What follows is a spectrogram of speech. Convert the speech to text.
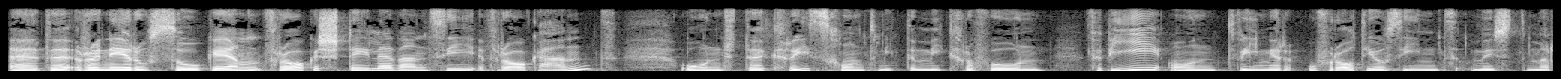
äh, den René Rousseau gerne Fragen stellen, wenn Sie eine Frage haben. Und der Chris kommt mit dem Mikrofon vorbei und weil wir auf Radio sind, müssten wir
